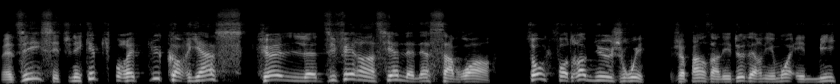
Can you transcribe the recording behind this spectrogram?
Je me dis, c'est une équipe qui pourrait être plus coriace que le différentiel le laisse savoir. Sauf qu'il faudra mieux jouer, je pense, dans les deux derniers mois et demi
